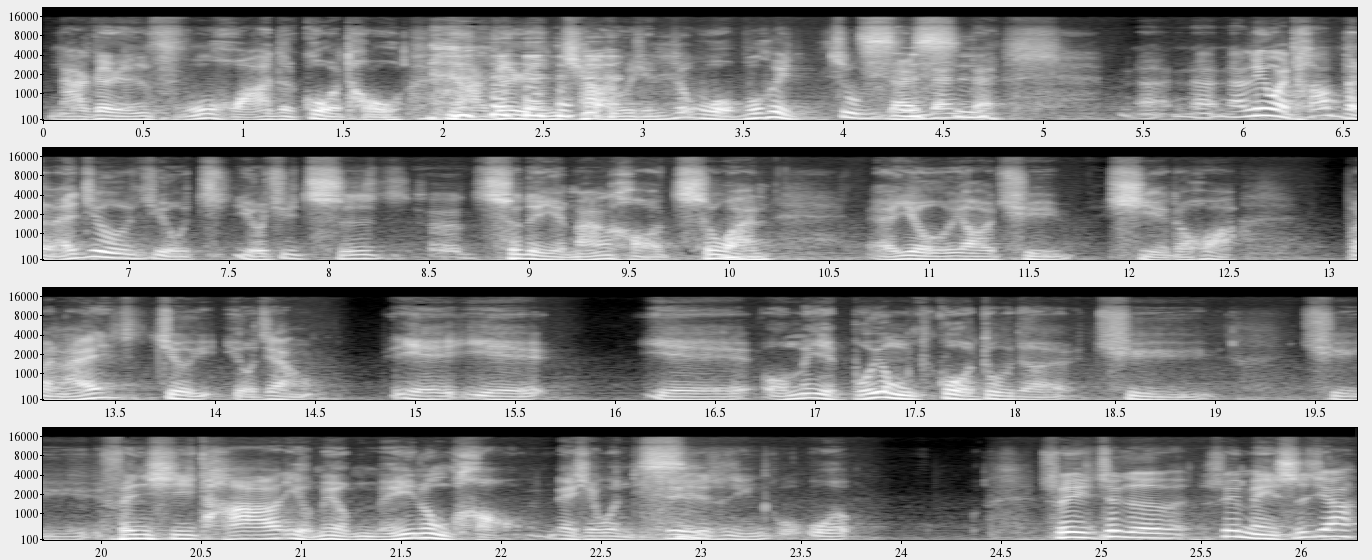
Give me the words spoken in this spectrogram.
哪个人浮华的过头，哪个人恰如其分，我不会注意。是是但但那那那另外他本来就有有去吃，吃的也蛮好，吃完呃又要去写的话，本来就有这样，也也。也，我们也不用过度的去去分析他有没有没弄好那些问题，这些事情我，所以这个，所以美食家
